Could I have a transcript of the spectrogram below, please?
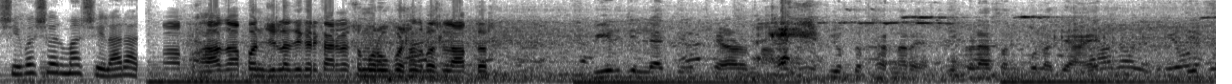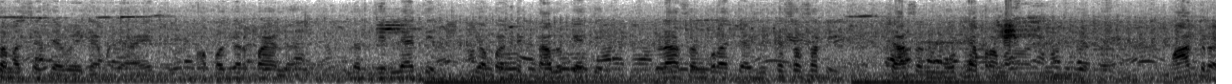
शिवशर्मा शेलारा आज आपण जिल्हाधिकारी कार्यालयासमोर उपोषणात बसला आहात तर? बीड जिल्ह्यातील खेळाडूंना उपयुक्त ठरणाऱ्या क्रीडा संकुलं जे आहेत तीच समस्याच्या वेळेच्यामध्ये आहेत. आपण जर पाहिलं तर जिल्ह्यातील किंवा प्रत्येक तालुक्यातील क्रीडा संकुलाच्या विकासासाठी शासन मोठ्या प्रमाणावर निधी देतं. मात्र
